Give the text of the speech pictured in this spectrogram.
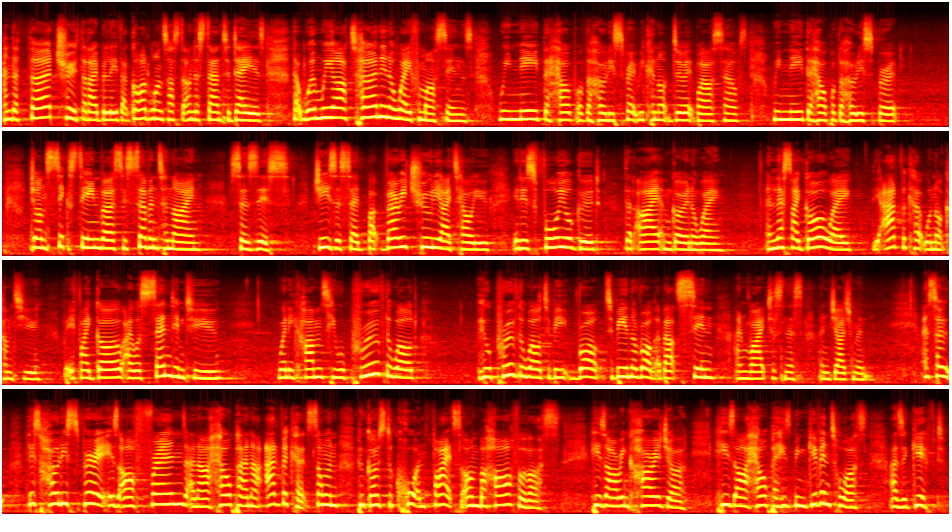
And the third truth that I believe that God wants us to understand today is that when we are turning away from our sins, we need the help of the Holy Spirit. We cannot do it by ourselves. We need the help of the Holy Spirit. John 16, verses 7 to 9 says this Jesus said, But very truly I tell you, it is for your good that I am going away. Unless I go away, the advocate will not come to you. But if I go, I will send him to you. When he comes, he will prove the world he will prove the world to be wrong, to be in the wrong about sin and righteousness and judgment. And so, this Holy Spirit is our friend and our helper and our advocate, someone who goes to court and fights on behalf of us. He's our encourager, He's our helper. He's been given to us as a gift.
